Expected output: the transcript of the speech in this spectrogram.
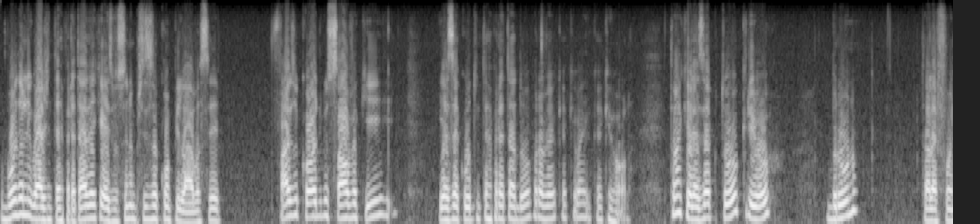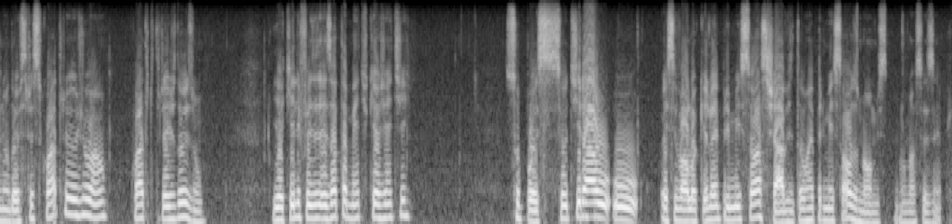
O bom da linguagem interpretada é que é isso, você não precisa compilar, você faz o código, salva aqui e executa o interpretador para ver o que é que, vai, o que é que rola. Então aqui ele executou, criou Bruno, telefone 1234 e o João 4321. E aqui ele fez exatamente o que a gente supôs. Se eu tirar o, o esse valor aqui, ele vai imprimir só as chaves, então vai imprimir só os nomes no nosso exemplo.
